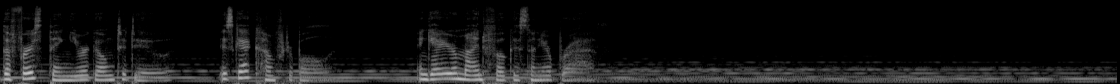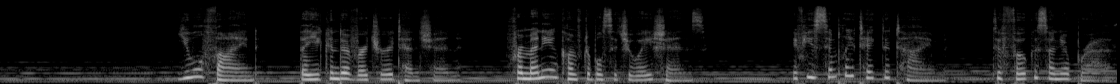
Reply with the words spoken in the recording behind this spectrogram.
The first thing you are going to do is get comfortable and get your mind focused on your breath. You will find that you can divert your attention from many uncomfortable situations if you simply take the time to focus on your breath.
